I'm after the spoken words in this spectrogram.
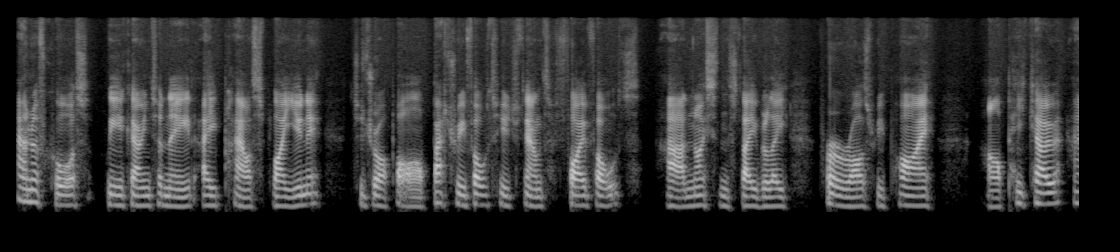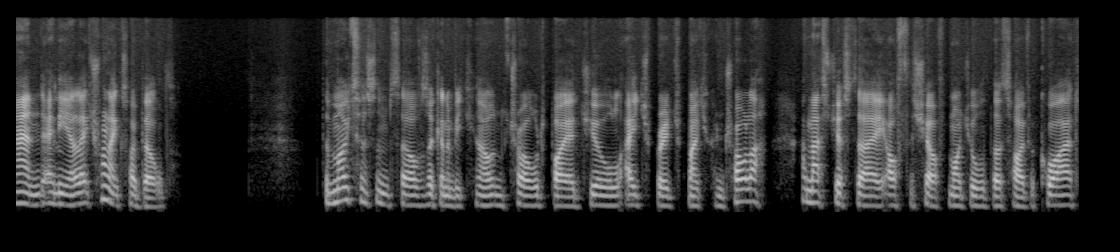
And of course, we are going to need a power supply unit to drop our battery voltage down to 5 volts uh, nice and stably for a Raspberry Pi, our Pico, and any electronics I build. The motors themselves are going to be controlled by a dual H-bridge motor controller, and that's just a off-the-shelf module that I've acquired.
